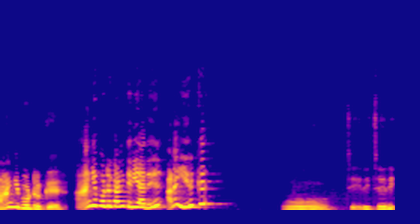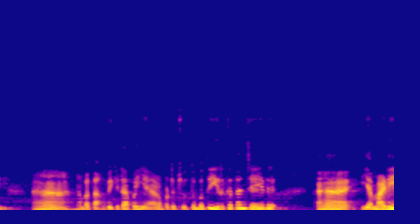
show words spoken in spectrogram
வாங்கி போட்டிருக்கு? வாங்கி போட்டிருக்கான்னு தெரியாது ஆனா இருக்கு. ஓ சரி சரி. நம்ம தம்பிக்கிட்டப்ப ஏகப்பட்ட சொத்து பத்து இருக்கத்தான் செய்யுது. எம்மாடி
